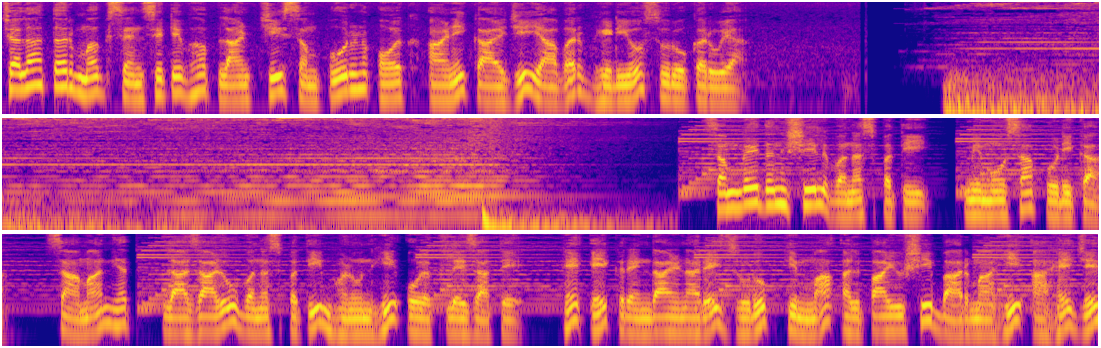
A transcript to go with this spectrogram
चला तर मग सेन्सिटिव्ह प्लांटची संपूर्ण ओळख आणि काळजी यावर व्हिडिओ सुरू करूया. संवेदनशील वनस्पती मिमोसा पुडिका सामान्यतः लाजाळू वनस्पती म्हणूनही ओळखले जाते. हे एक रेंगाळणारे झुडूप किंवा अल्पायुषी बारमाही आहे जे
